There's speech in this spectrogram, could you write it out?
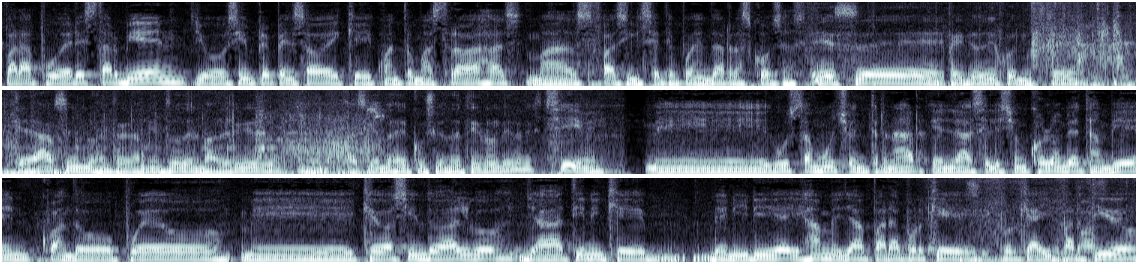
para poder estar bien. Yo siempre he pensado de que cuanto más trabajas, más fácil se te pueden dar las cosas. ¿Es eh, periódico en usted quedarse en los entrenamientos del Madrid eh, haciendo ejecución de tiros libres? Sí, me gusta mucho entrenar. En la selección Colombia también, cuando puedo, me quedo haciendo algo. Ya tienen que venir y déjame ya para porque, porque hay partido.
